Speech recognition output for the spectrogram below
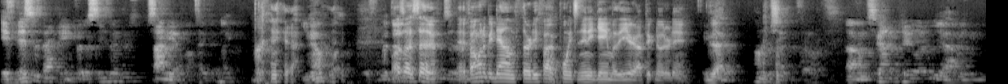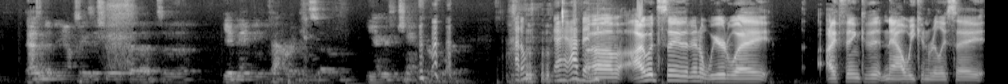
if this is that game for this season, sign me up. I'll take it. Like, perfect. yeah. You know? Like, if, with As I said, if, if I want to be down 35 points in any game of the year, I pick Notre Dame. Exactly. 100%. So, um, Scott and Kayla, yeah, I mean, there hasn't been any opportunities this year to, to give maybe any kind of ribbon, so, you know, here's your chance. Go for it. I don't think I haven't. Um, I would say that in a weird way, I think that now we can really say,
